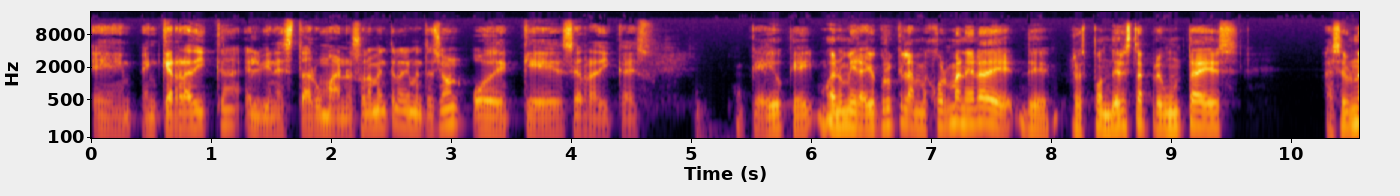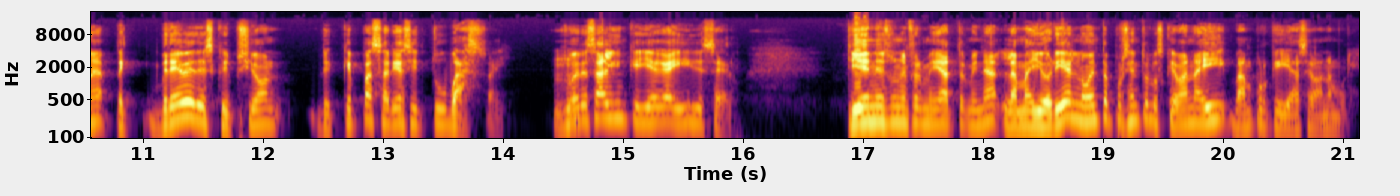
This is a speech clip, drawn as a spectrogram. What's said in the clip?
eh, ¿en qué radica el bienestar humano? ¿Es solamente la alimentación o de qué se radica eso? Ok, ok. Bueno, mira, yo creo que la mejor manera de, responder esta pregunta es hacer una breve descripción de qué pasaría si tú vas ahí. Tú eres alguien que llega ahí de cero. tienes una enfermedad terminal, la mayoría, el 90% de los que van ahí van porque ya se van a morir,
